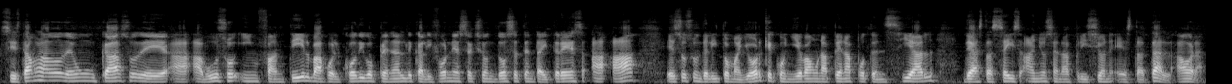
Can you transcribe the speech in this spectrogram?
si estamos hablando de un caso de abuso infantil bajo el Código Penal de California, sección 273 AA, eso es un delito mayor que conlleva una pena potencial de hasta seis años en la prisión estatal. Ahora,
